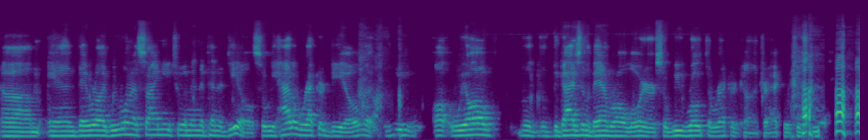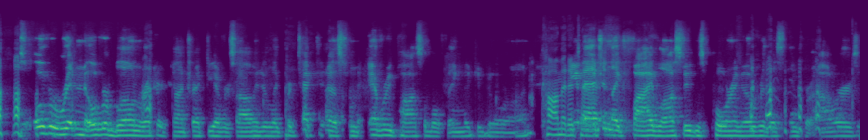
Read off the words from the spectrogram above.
Um, and they were like we want to sign you to an independent deal. So we had a record deal that we all, we all the, the, guys in the band were all lawyers so we wrote the record contract which is the most overwritten overblown record contract you ever saw I mean, it like protected us from every possible thing that could go wrong Comet attack. imagine like five law students pouring over this thing for hours?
